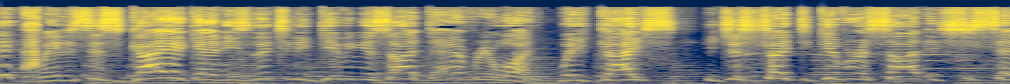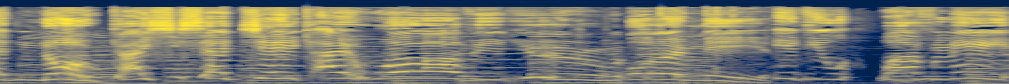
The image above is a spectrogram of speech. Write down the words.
Wait, it's this guy again. He's literally giving his heart to everyone. Wait, guys, he just tried to give her his heart and she said no. Guys, she said, Jake, I love you. Follow me. If you love me,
